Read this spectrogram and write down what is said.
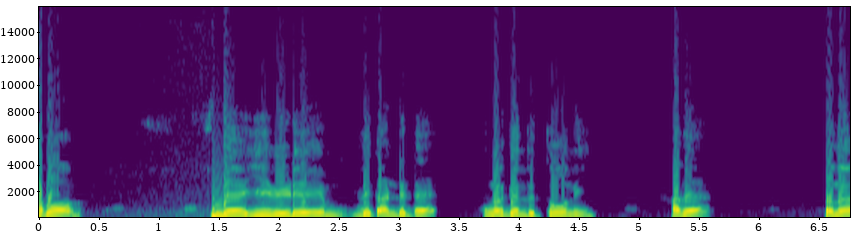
അപ്പോൾ ഇത് ഈ വീഡിയോയും ഇത് കണ്ടിട്ട് നിങ്ങൾക്ക് എന്ത് തോന്നി? അത് ഒന്ന്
